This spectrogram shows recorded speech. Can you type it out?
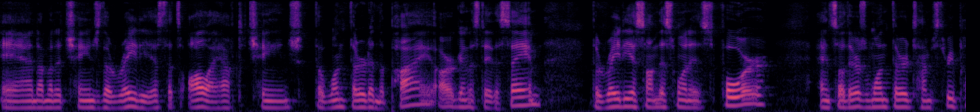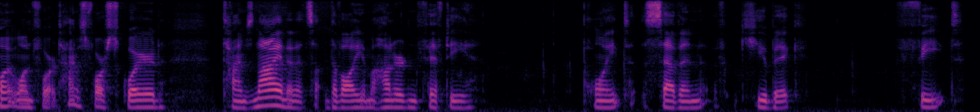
And I'm going to change the radius. That's all I have to change. The 1 third and the pi are going to stay the same. The radius on this one is 4. And so there's 1 third times 3.14 times 4 squared times 9. And it's the volume 150.7 cubic feet.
